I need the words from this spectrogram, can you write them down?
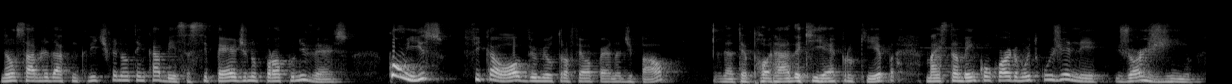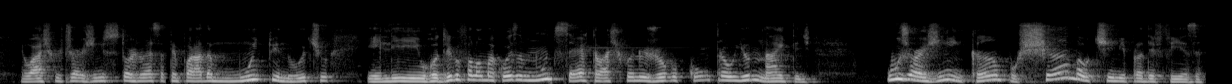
Não sabe lidar com crítica, não tem cabeça, se perde no próprio universo. Com isso, Fica óbvio meu troféu perna de pau da temporada que é para o Kepa, mas também concordo muito com o Genê, Jorginho. Eu acho que o Jorginho se tornou essa temporada muito inútil. Ele, o Rodrigo falou uma coisa muito certa, eu acho que foi no jogo contra o United. O Jorginho em campo chama o time para defesa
